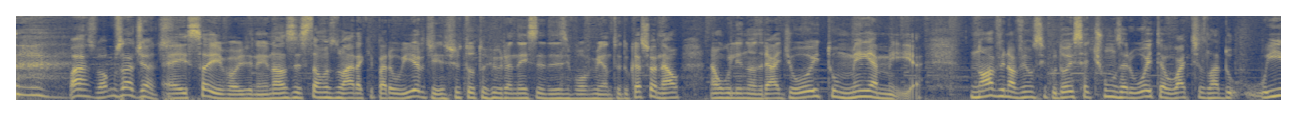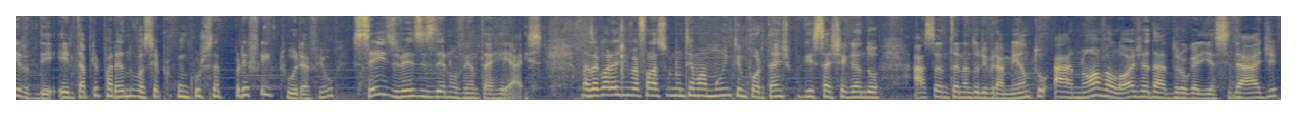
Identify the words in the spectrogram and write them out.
Mas vamos adiante. É isso aí, Valdinei. Nós estamos no ar aqui para o IRD, Instituto Rio Grandense de Desenvolvimento Educacional, na Ugolino Andrade 866. 991527108 é o WhatsApp lá do IRD. Ele está preparando você para o concurso da Prefeitura, viu? Seis vezes de 90 reais. Mas agora a gente vai falar sobre um tema muito importante, porque está chegando a Santana do Livramento, a nova loja da Drogaria Cidade,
